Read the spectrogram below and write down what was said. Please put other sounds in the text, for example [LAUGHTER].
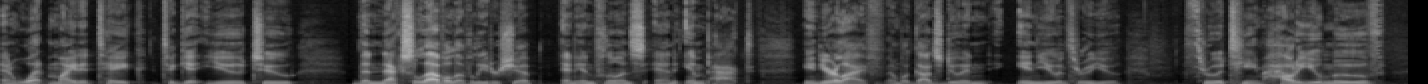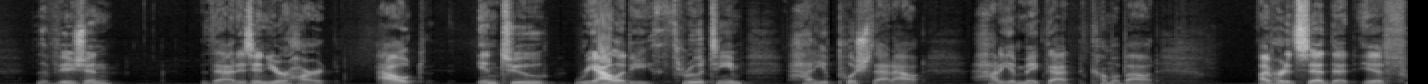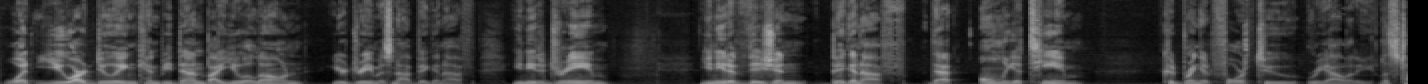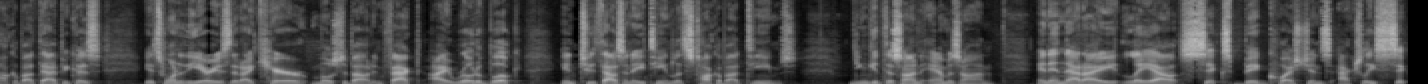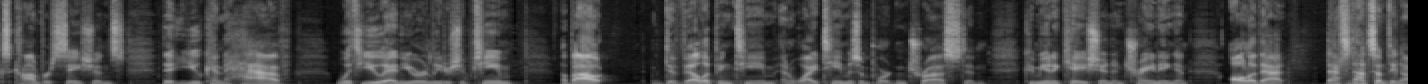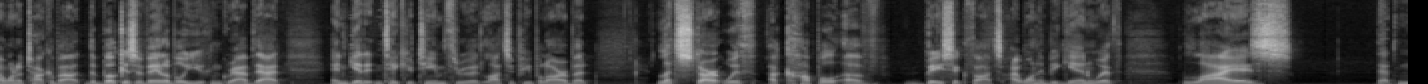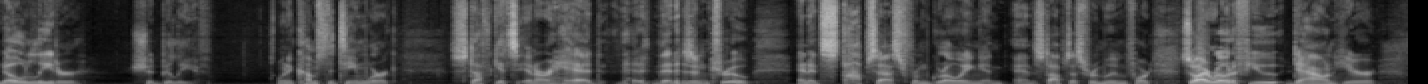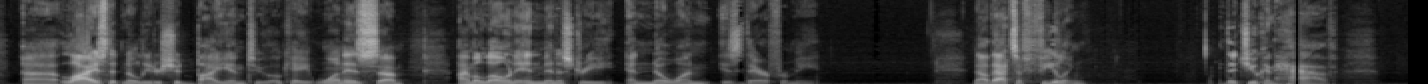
And what might it take to get you to the next level of leadership and influence and impact in your life and what God's doing in you and through you through a team? How do you move the vision that is in your heart out into reality through a team? How do you push that out? How do you make that come about? I've heard it said that if what you are doing can be done by you alone, your dream is not big enough. You need a dream, you need a vision big enough that only a team could bring it forth to reality. Let's talk about that because it's one of the areas that I care most about. In fact, I wrote a book in 2018. Let's talk about teams. You can get this on Amazon. And in that, I lay out six big questions, actually, six conversations that you can have with you and your leadership team about developing team and why team is important trust and communication and training and all of that. That's not something I want to talk about. The book is available. You can grab that and get it and take your team through it. Lots of people are. But let's start with a couple of basic thoughts. I want to begin with lies that no leader should believe. When it comes to teamwork, stuff gets in our head [LAUGHS] that, that isn't true and it stops us from growing and, and stops us from moving forward. So I wrote a few down here uh, lies that no leader should buy into. Okay, one is um, I'm alone in ministry and no one is there for me. Now, that's a feeling that you can have,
